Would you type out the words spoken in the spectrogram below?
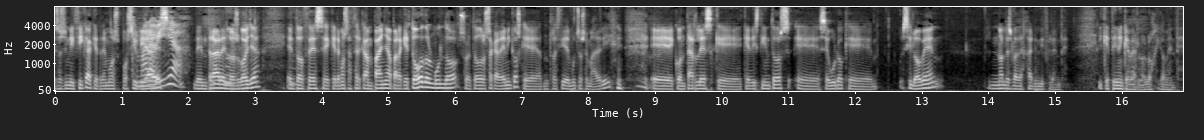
Eso significa que tenemos posibilidades de entrar en los Goya. Entonces eh, queremos hacer campaña para que todo el mundo, sobre todo los académicos, que residen muchos en Madrid, eh, contarles que, que distintos, eh, seguro que si lo ven, no les va a dejar indiferente. Y que tienen que verlo, lógicamente.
